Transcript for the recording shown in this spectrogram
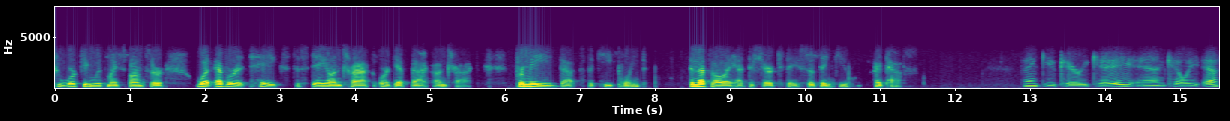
to working with my sponsor, whatever it takes to stay on track or get back on track. For me, that's the key point. And that's all I had to share today, so thank you. I pass. Thank you, Carrie K. and Kelly S.,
